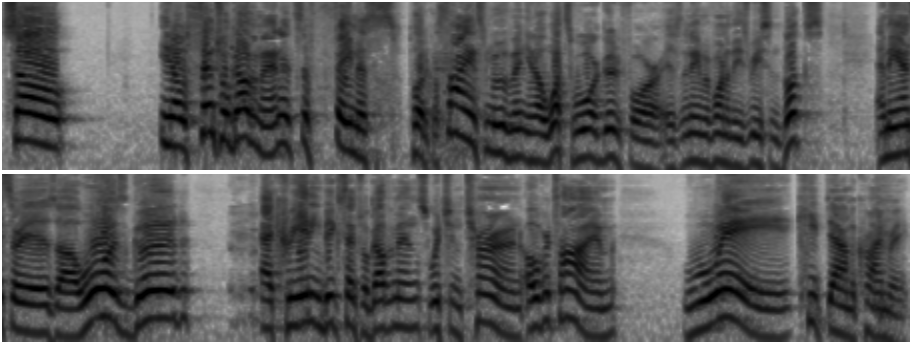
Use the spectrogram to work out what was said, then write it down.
So, you know, central government, it's a famous political science movement. You know, What's War Good For is the name of one of these recent books. And the answer is uh, war is good at creating big central governments, which in turn, over time, way keep down the crime rate,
